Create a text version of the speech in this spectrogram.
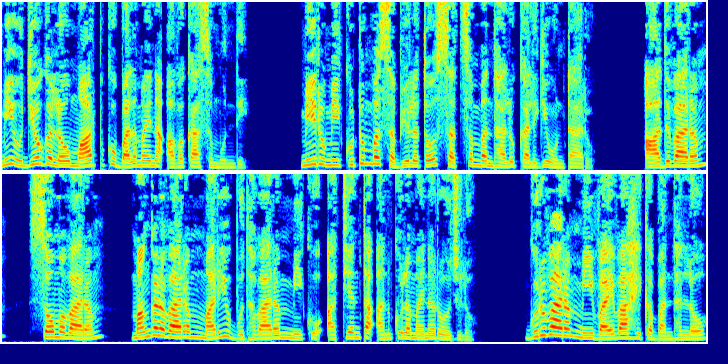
మీ ఉద్యోగంలో మార్పుకు బలమైన అవకాశం ఉంది. మీరు మీ కుటుంబ సభ్యులతో సత్సంబంధాలు కలిగి ఉంటారు. ఆదివారం సోమవారం మంగళవారం మరియు బుధవారం మీకు అత్యంత అనుకూలమైన రోజులు. గురువారం మీ వైవాహిక బంధంలో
